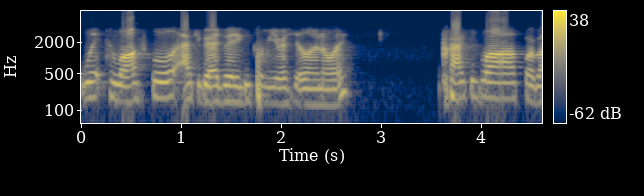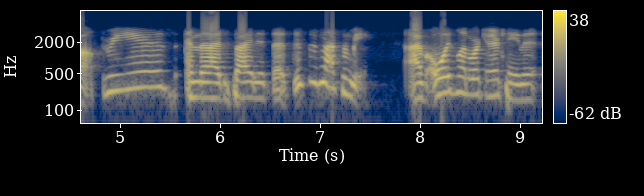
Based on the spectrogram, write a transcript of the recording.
went to law school after graduating from University of Illinois. Practiced law for about three years, and then I decided that this is not for me. I've always wanted to work in entertainment,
